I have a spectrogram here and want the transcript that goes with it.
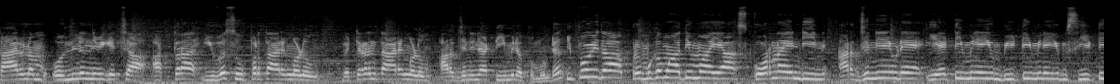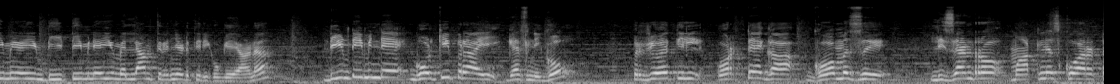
കാരണം ഒന്നിനൊന്ന് മികച്ച അത്ര യുവ സൂപ്പർ താരങ്ങളും വെറ്ററൻ താരങ്ങളും അർജന്റീന ടീമിനൊപ്പമുണ്ട്. ഇപ്പോഴിതാ പ്രമുഖ മാധ്യമമായ സ്കോർ നയന്റീൻ അർജന്റീനയുടെ എ ടീമിനെയും ബി ടീമിനെയും സി ടീമിനെയും ഡി ടീമിനെയും എല്ലാം തിരഞ്ഞെടുത്തിരിക്കുകയാണ്. ഡീം ടീമിന്റെ ഗോൾ കീപ്പറായി ഗസ്നിഗോ. പ്രതിരോധത്തിൽ Ortega Gomez Lisandro Martinez Quarta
